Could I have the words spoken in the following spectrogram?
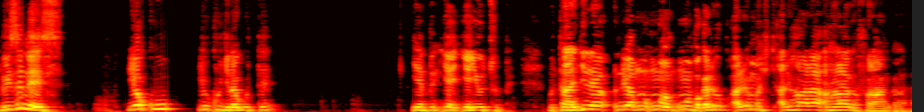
bizinesi yo ku yo kugira gute ya, youtube. Mutangire niba mwu- mwu- mwumvaga ariho hari agafaranga.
